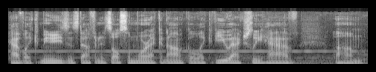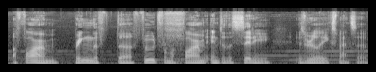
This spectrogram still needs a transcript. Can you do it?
have like communities and stuff and it's also more economical. Like if you actually have um, a farm bringing the, the food from a farm into the city is really expensive.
